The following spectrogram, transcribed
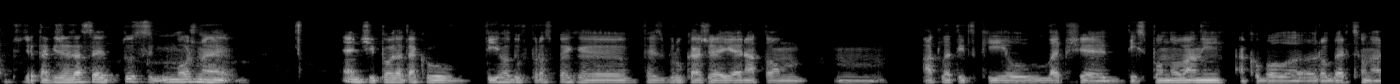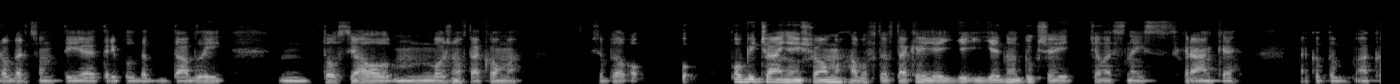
Určite, takže zase tu si môžeme neviem, či povedať takú výhodu v prospech e, Facebooka, že je na tom mm, atleticky lepšie disponovaný, ako bol Robertson a Robertson tie triple double mm, dosiahol mm, možno v takom som povedal, obyčajnejšom alebo v, v takej jednoduchšej telesnej schránke, ako to, ako,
